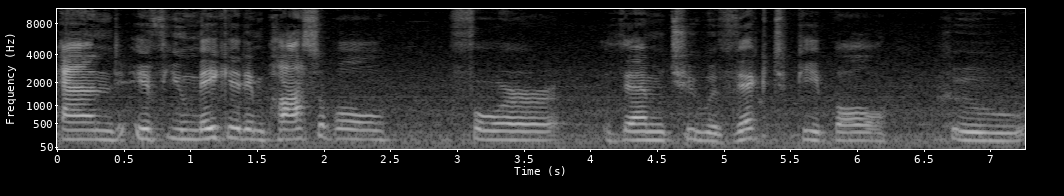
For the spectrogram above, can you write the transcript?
And if you make it impossible for them to evict people who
